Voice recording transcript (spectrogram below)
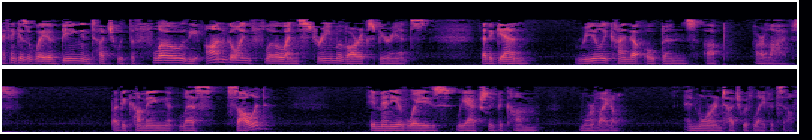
I think, is a way of being in touch with the flow, the ongoing flow and stream of our experience that again really kind of opens up our lives by becoming less solid. In many of ways, we actually become more vital and more in touch with life itself.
